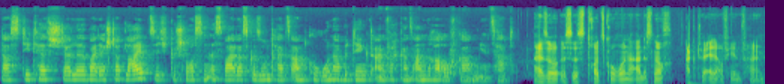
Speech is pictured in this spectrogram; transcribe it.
dass die Teststelle bei der Stadt Leipzig geschlossen ist, weil das Gesundheitsamt Corona bedingt einfach ganz andere Aufgaben jetzt hat. Also es ist trotz Corona alles noch aktuell auf jeden Fall.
